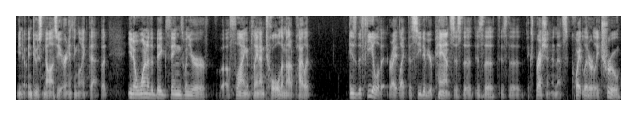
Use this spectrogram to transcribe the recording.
you know induce nausea or anything like that. But you know, one of the big things when you're uh, flying a plane, I'm told I'm not a pilot, is the feel of it, right? Like the seat of your pants is the is the is the expression, and that's quite literally true.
